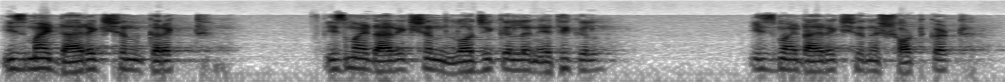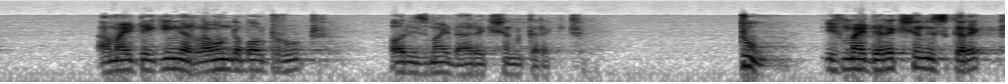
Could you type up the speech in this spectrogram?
is my direction correct? Is my direction logical and ethical? Is my direction a shortcut? Am I taking a roundabout route? Or is my direction correct? Two, if my direction is correct,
